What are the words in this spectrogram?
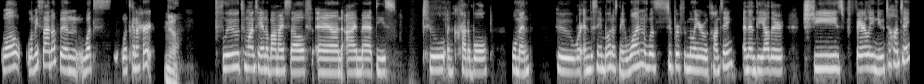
well, let me sign up and what's what's gonna hurt? Yeah. flew to Montana by myself and I met these two incredible women who were in the same boat as me. One was super familiar with hunting, and then the other, she's fairly new to hunting.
